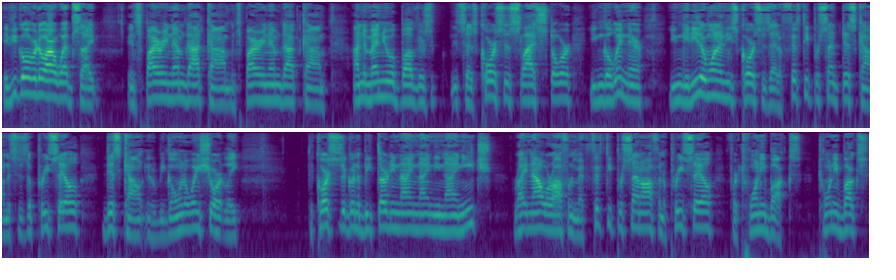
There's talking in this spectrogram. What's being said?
If you go over to our website, inspiringthem.com, inspiringthem.com, on the menu above, there's it says courses slash store. You can go in there. You can get either one of these courses at a 50% discount. This is the pre-sale discount. It'll be going away shortly. The courses are going to be $39.99 each. Right now we're offering them at 50% off in a pre-sale for 20 bucks. 20 bucks.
